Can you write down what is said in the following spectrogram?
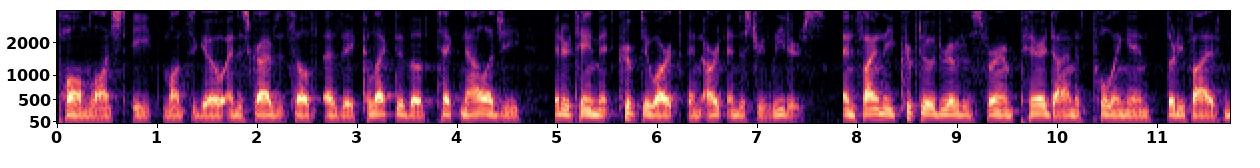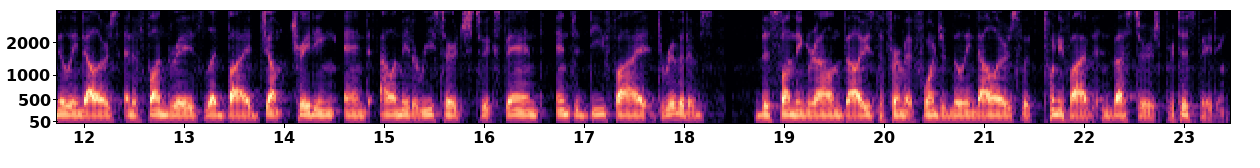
Palm launched eight months ago and describes itself as a collective of technology, entertainment, crypto art, and art industry leaders. And finally, crypto derivatives firm Paradigm is pulling in $35 million in a fundraise led by Jump Trading and Alameda Research to expand into DeFi derivatives. This funding round values the firm at $400 million with 25 investors participating.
